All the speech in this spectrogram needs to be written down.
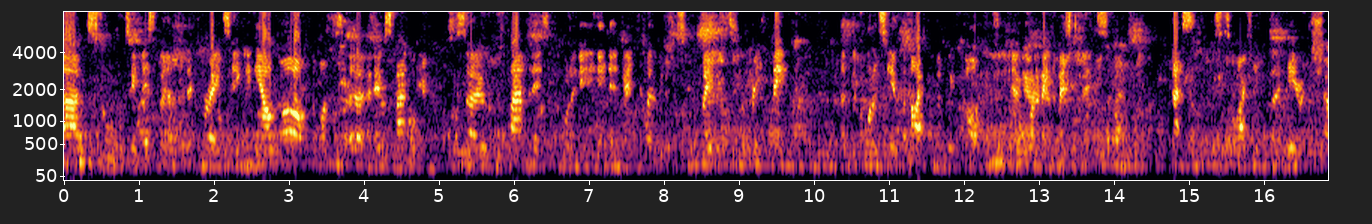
Um, schools in Lisbon are proliferating. In the Algarve, the ones that are expanding. So families and quality. it- it- Again, COVID has made us rethink the quality of the life that we've got. You know, we want to make the most of it. So that's this is why people are here at the show.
